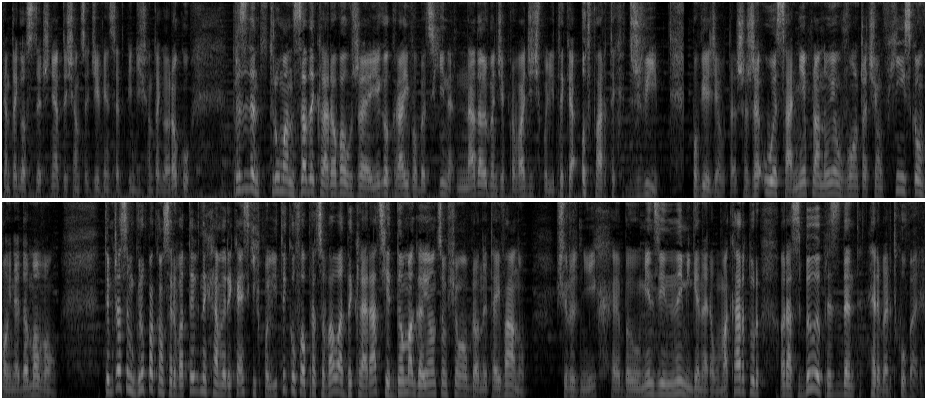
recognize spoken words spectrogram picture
5 stycznia 1950 roku prezydent Truman zadeklarował, że jego kraj wobec Chin nadal będzie prowadzić politykę otwartych drzwi. Powiedział też, że USA nie planują włączać się w chińską wojnę domową. Tymczasem grupa konserwatywnych amerykańskich polityków opracowała deklarację domagającą się obrony Tajwanu. Wśród nich był m.in. generał MacArthur oraz były prezydent Herbert Hoover.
